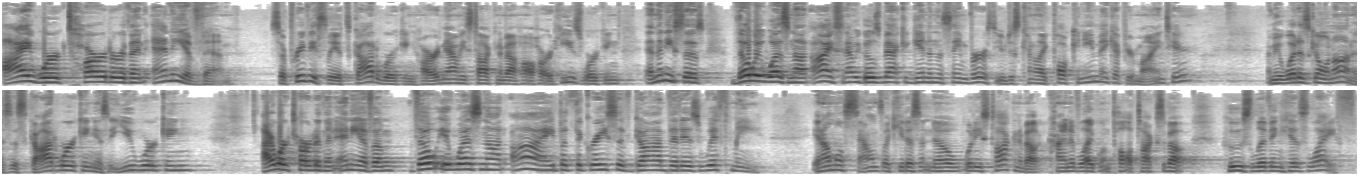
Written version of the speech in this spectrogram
I worked harder than any of them. So previously it's God working hard. Now he's talking about how hard he's working. And then he says, though it was not I. So now he goes back again in the same verse. You're just kind of like, Paul, can you make up your mind here? I mean, what is going on? Is this God working? Is it you working? I worked harder than any of them, though it was not I, but the grace of God that is with me. It almost sounds like he doesn't know what he's talking about, kind of like when Paul talks about who's living his life.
